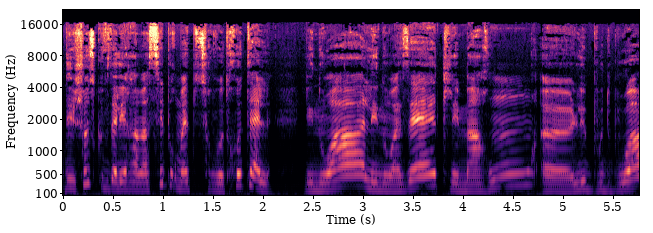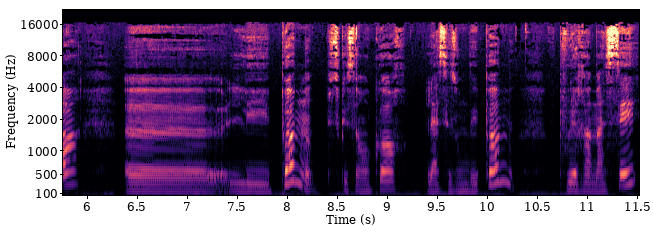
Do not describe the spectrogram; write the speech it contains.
des choses que vous allez ramasser pour mettre sur votre hôtel. Les noix, les noisettes, les marrons, euh, les bouts de bois, euh, les pommes, puisque c'est encore la saison des pommes. Vous pouvez ramasser,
